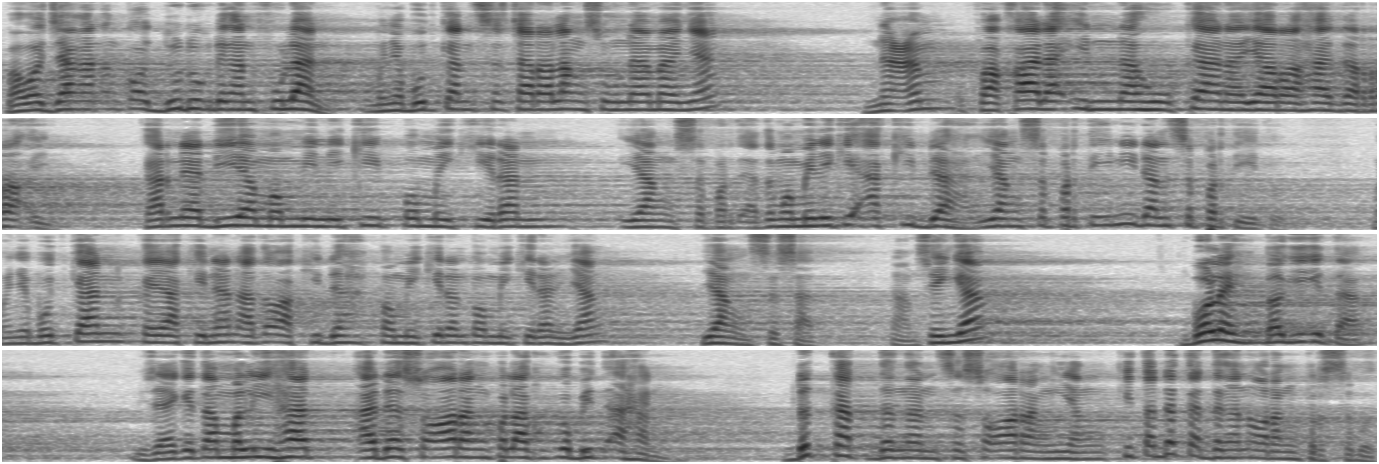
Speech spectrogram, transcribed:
Bahwa jangan engkau duduk dengan fulan, menyebutkan secara langsung namanya Naam, faqala innahu kana yara hadzal ra'i. Karena dia memiliki pemikiran yang seperti atau memiliki akidah yang seperti ini dan seperti itu. Menyebutkan keyakinan atau akidah pemikiran-pemikiran yang yang sesat. Nah, sehingga boleh bagi kita misalnya kita melihat ada seorang pelaku kebid'ahan dekat dengan seseorang yang kita dekat dengan orang tersebut.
